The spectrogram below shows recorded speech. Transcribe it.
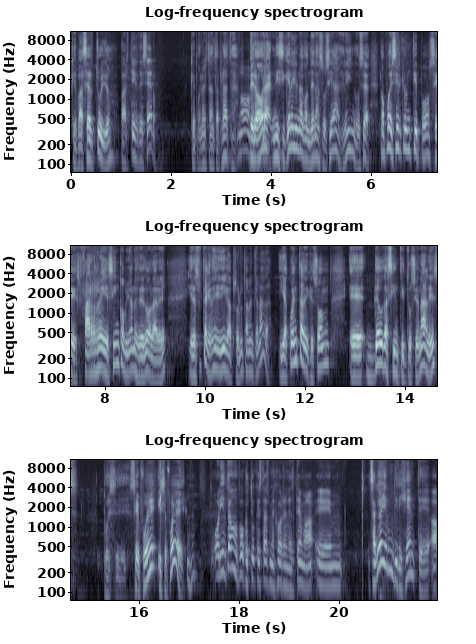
que va a ser tuyo. Partir de cero. Que poner tanta plata. No, Pero ahora ni siquiera hay una condena social, gringo. O sea, no puede ser que un tipo se esfarree 5 millones de dólares y resulta que nadie diga absolutamente nada. Y a cuenta de que son eh, deudas institucionales, pues eh, se fue y se fue. Orientamos un poco, tú que estás mejor en el tema. eh, salió ayer un dirigente, a,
